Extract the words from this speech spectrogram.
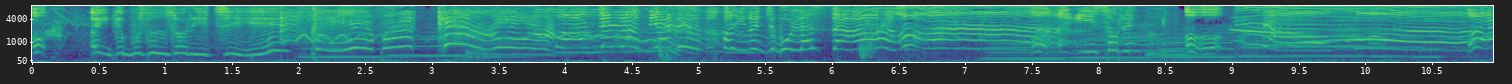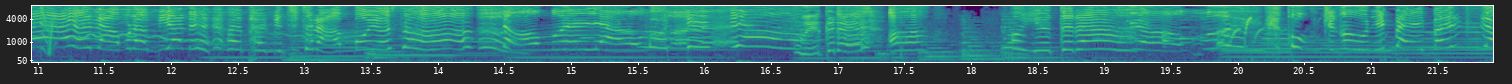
어, 어, 이게 무슨 소리지? 해볼까? 안젤라 미안해. 어, 이런지 몰랐어. 어, 이 소린 어, 나무. 아, 나무라 미안해. 아, 발밑이 잘 안 보여서. 너무해요. 어땠어? 왜 그래? 아, 어, 얘들아. 공주가 우리 밟았어. 아,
